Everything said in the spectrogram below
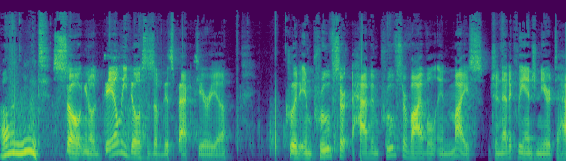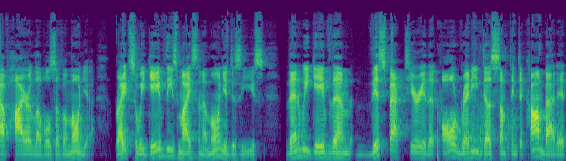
Oh, neat. So, you know, daily doses of this bacteria could improve have improved survival in mice genetically engineered to have higher levels of ammonia right? So we gave these mice an ammonia disease. Then we gave them this bacteria that already does something to combat it.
